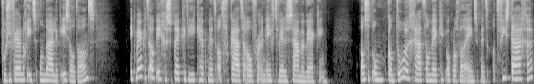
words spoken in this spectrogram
Voor zover nog iets onduidelijk is, althans. Ik merk het ook in gesprekken die ik heb met advocaten over een eventuele samenwerking. Als het om kantoren gaat, dan werk ik ook nog wel eens met adviesdagen.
